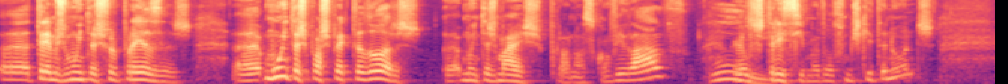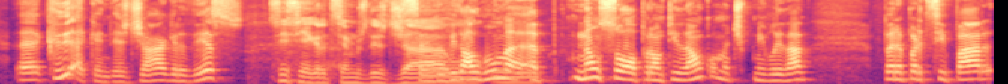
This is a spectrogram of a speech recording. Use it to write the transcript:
Uh, teremos muitas surpresas, uh, muitas para os espectadores, uh, muitas mais para o nosso convidado, o ilustríssimo Adolfo Mesquita Nunes, que a quem desde já agradeço. Sim, sim, agradecemos desde já. Sem dúvida o, alguma, o... A, não só a prontidão, como a disponibilidade para participar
